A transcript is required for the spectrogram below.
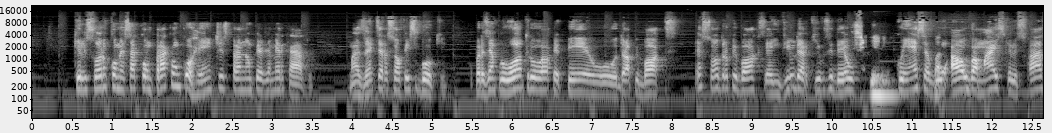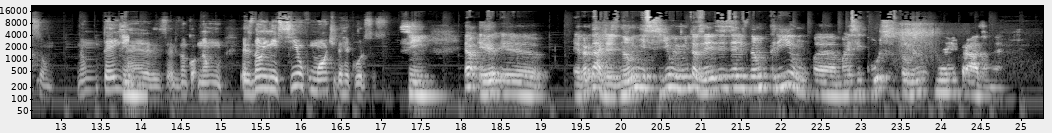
que eles foram começar a comprar concorrentes para não perder mercado. Mas antes era só o Facebook. Por exemplo, o outro app, o Dropbox, é só o Dropbox, é envio de arquivos e deu. Sim. Conhece algum, algo a mais que eles façam? Não tem, né? Eles, eles, não, não, eles não iniciam com um monte de recursos. Sim. Eu, eu, eu, é verdade, eles não iniciam e muitas vezes eles não criam uh, mais recursos, pelo menos no médio prazo, né?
